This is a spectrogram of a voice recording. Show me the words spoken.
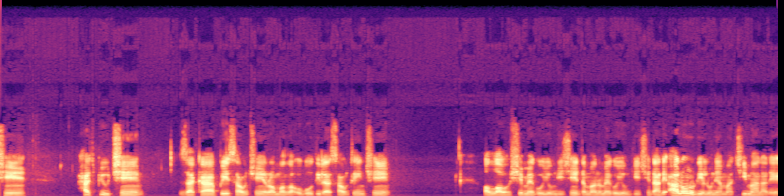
ခြင်းဟတ်ပြုခြင်းဇကာပေးဆောင်ခြင်းရမလာဥပုသီလာဆောင်တင်ခြင်း အလ္လာဟ်ရှမြတ်ကိုယုံကြည်ခြင်းတမန်တော်မြတ်ကိုယုံကြည်ခြင်းဒါတွေအားလုံးတို့ဒီလိုနေရာမှာကြီးမားလာတဲ့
